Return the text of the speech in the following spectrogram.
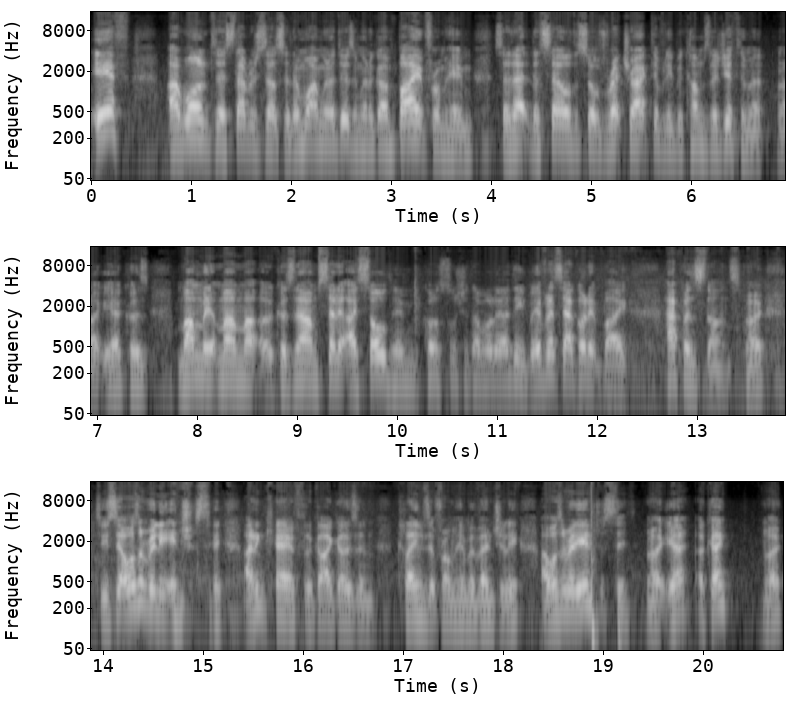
if I want to establish sales, so then what I'm going to do is I'm going to go and buy it from him so that the sale sort of retroactively becomes legitimate, right? Yeah, because because now I'm selling, I sold him. But if let's say I got it by happenstance, right? So you see, I wasn't really interested. I didn't care if the guy goes and claims it from him eventually. I wasn't really interested, right? Yeah, okay. Right,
